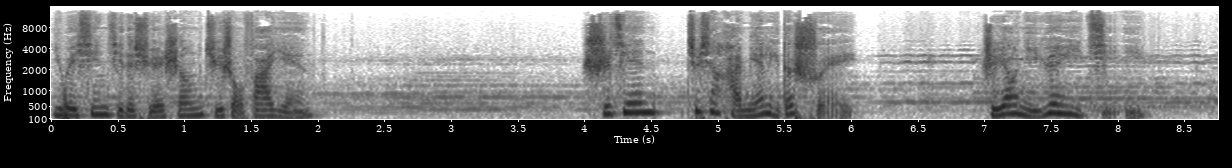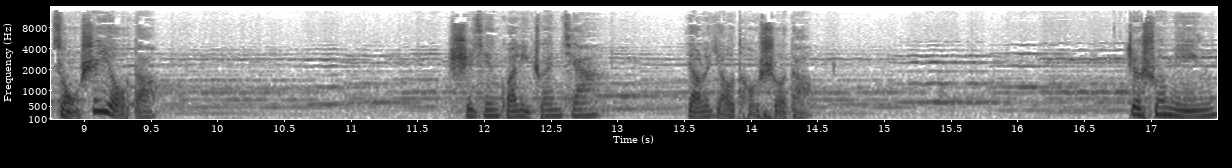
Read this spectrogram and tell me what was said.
一位心急的学生举手发言。时间就像海绵里的水，只要你愿意挤，总是有的。时间管理专家摇了摇头说道：“这说明，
